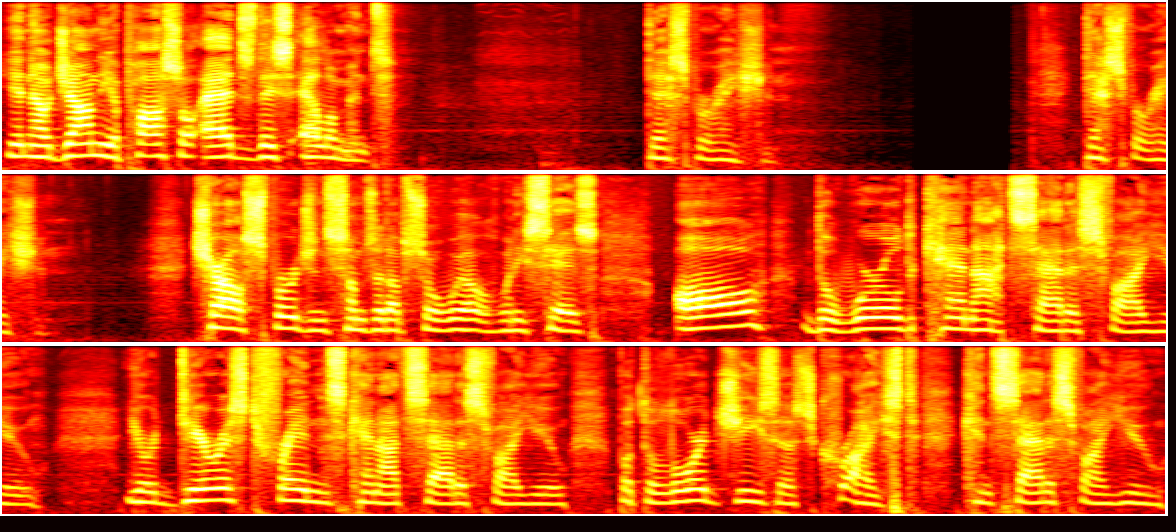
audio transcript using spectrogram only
Yet now, John the Apostle adds this element desperation. Desperation. Charles Spurgeon sums it up so well when he says, All the world cannot satisfy you. Your dearest friends cannot satisfy you, but the Lord Jesus Christ can satisfy you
